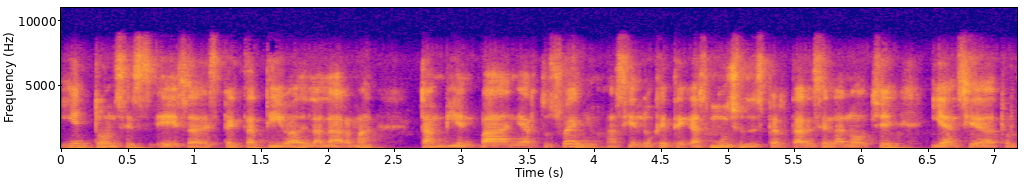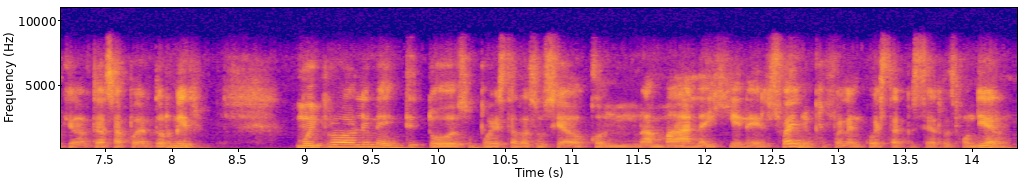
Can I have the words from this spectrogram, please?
Y entonces esa expectativa de la alarma también va a dañar tu sueño, haciendo que tengas muchos despertares en la noche y ansiedad porque no te vas a poder dormir. Muy probablemente todo eso puede estar asociado con una mala higiene del sueño, que fue la encuesta que ustedes respondieron.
